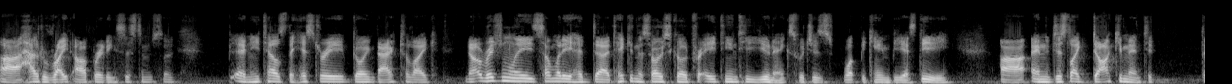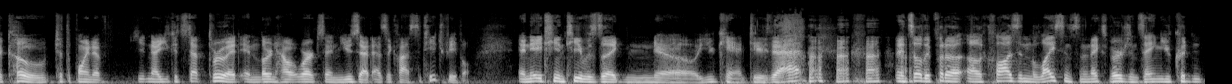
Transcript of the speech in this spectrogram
uh, how to write operating systems. So, and he tells the history going back to like you know originally somebody had uh, taken the source code for AT and T Unix, which is what became BSD, uh, and it just like documented the code to the point of you know you could step through it and learn how it works and use that as a class to teach people. And AT and T was like, "No, you can't do that." and so they put a, a clause in the license in the next version saying you couldn't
